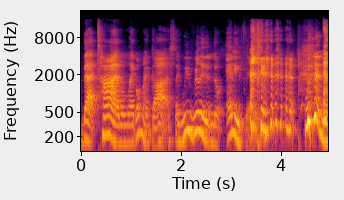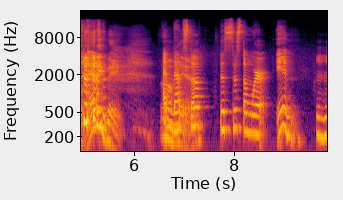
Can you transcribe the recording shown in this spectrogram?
that time, I'm like, oh my gosh, like we really didn't know anything. we didn't know anything. And oh, that's man. the the system we're in. Mm-hmm.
